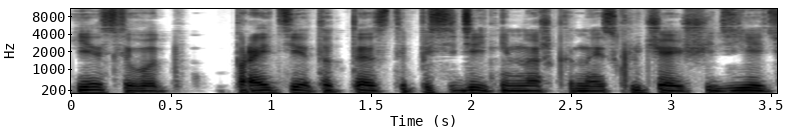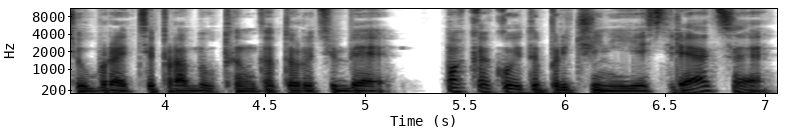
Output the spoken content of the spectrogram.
Если вот пройти этот тест и посидеть немножко на исключающей диете, убрать те продукты, на которые у тебя по какой-то причине есть реакция,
